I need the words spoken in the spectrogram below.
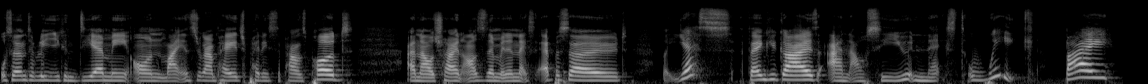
Alternatively, you can DM me on my Instagram page, pennies to pounds pod, and I'll try and answer them in the next episode. But yes, thank you guys, and I'll see you next week. Bye.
